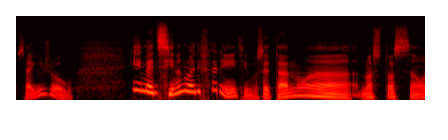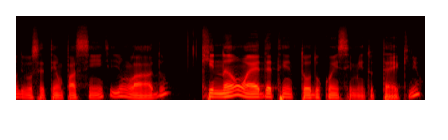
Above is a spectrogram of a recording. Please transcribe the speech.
segue o jogo. Em medicina não é diferente. Você está numa, numa situação onde você tem um paciente de um lado que não é detentor do conhecimento técnico,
